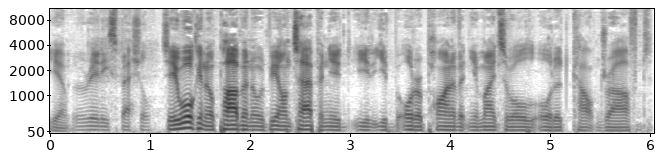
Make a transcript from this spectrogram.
yeah. really special. So you walk into a pub and it would be on tap, and you'd you'd, you'd order a pint of it, and your mates have all ordered Carlton Draft,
